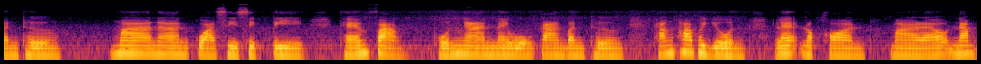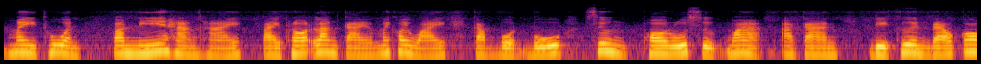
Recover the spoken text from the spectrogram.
บันเทิง มานานกว่า 40 ปี แถมฝากผลงานในวงการบันเทิง ทั้งภาพยนตร์และละครมาแล้วนับไม่ถ้วน ตอนนี้ห่างหายไปเพราะร่างกายไม่ค่อยไหวกับบทบู๊ซึ่งพอรู้สึกว่าอาการดีขึ้นแล้วก็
